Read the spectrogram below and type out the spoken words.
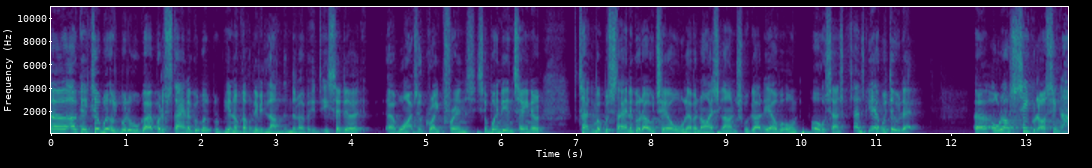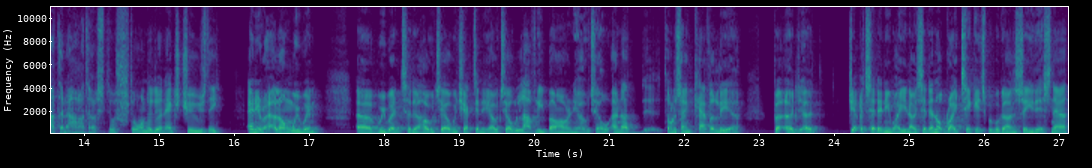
uh, okay, so we'll, we'll all go we'll stay in a good, you know, I live in London, don't I? But he said, uh, our wives are great friends. He said, Wendy and Tina take them, we'll stay in a good hotel, we'll have a nice lunch, we'll go to the Albert Hall. Oh, sounds, sounds yeah, we'll do that. Uh, although secret, I was thinking, I don't know, I don't, still, still want to do it next Tuesday. Anyway, along we went. Uh, we went to the hotel, we checked in the hotel, lovely bar in the hotel. And I don't want to sound cavalier, but uh, uh, Jeff had said anyway, you know, he said, they're not great tickets, but we'll go and see this. Now,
